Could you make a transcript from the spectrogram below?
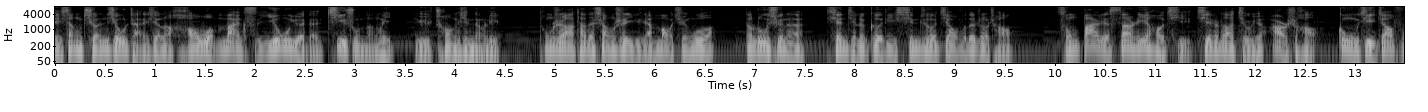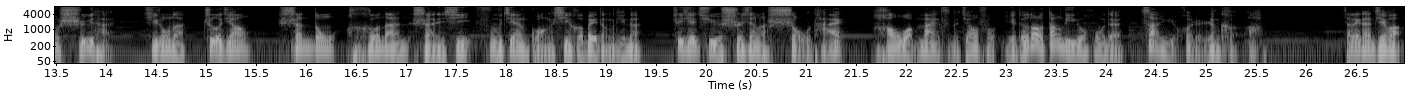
也向全球展现了豪沃 Max 优越的技术能力与创新能力。同时啊，它的上市已燃爆全国，那陆续呢掀起了各地新车交付的热潮。从八月三十一号起，截止到九月二十号，共计交付十余台，其中呢，浙江。山东、河南、陕西、福建、广西、河北等地呢，这些区域实现了首台豪沃 Max 的交付，也得到了当地用户的赞誉或者认可啊。再来看解放，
